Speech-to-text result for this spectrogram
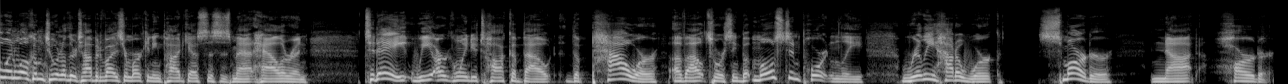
Hello, and welcome to another Top Advisor Marketing Podcast. This is Matt Halloran. Today, we are going to talk about the power of outsourcing, but most importantly, really how to work smarter, not harder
